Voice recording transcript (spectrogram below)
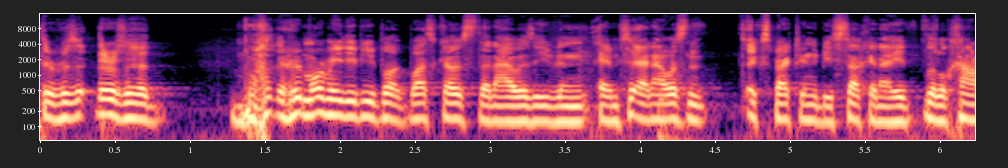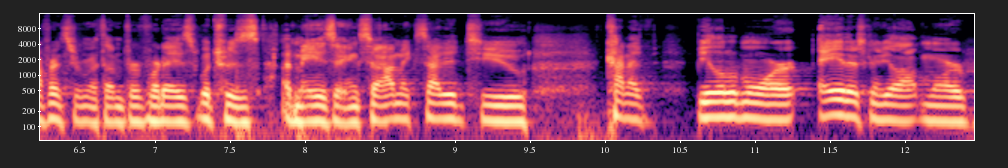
there was there's a there were more media people at West Coast than I was even, and, I wasn't expecting to be stuck in a little conference room with them for four days, which was amazing. So I'm excited to kind of be a little more. A, there's going to be a lot more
